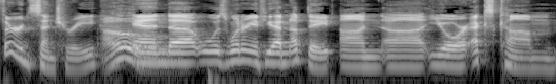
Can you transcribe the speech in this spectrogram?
23rd century. Oh. And uh, was wondering if you had an update on uh, your XCOM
